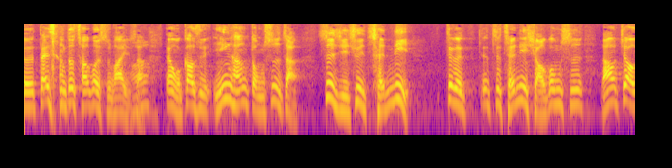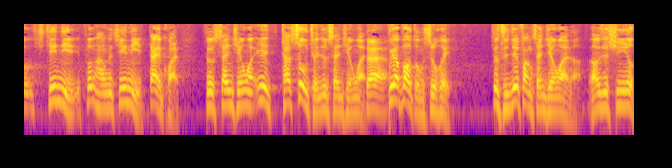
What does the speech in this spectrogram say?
的呆账都超过十趴以上。啊、但我告诉你，银行董事长自己去成立这个这这成立小公司，然后叫经理分行的经理贷款就三千万，因为他授权就三千万。对。不要报董事会，就直接放三千万了，然后就信用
